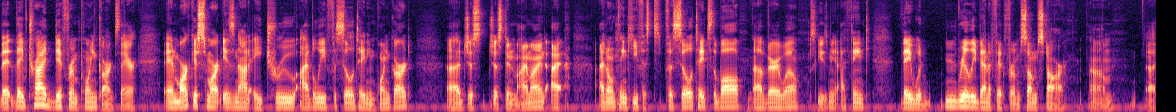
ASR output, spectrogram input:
They they've tried different point guards there and Marcus Smart is not a true, I believe, facilitating point guard. Uh, just just in my mind, I I don't think he fa- facilitates the ball uh, very well. Excuse me. I think they would really benefit from some star um, uh,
